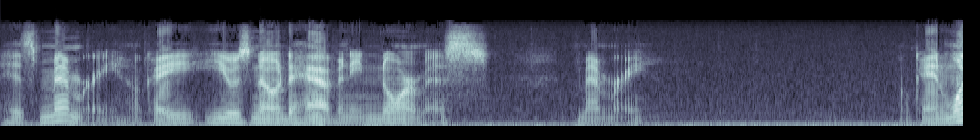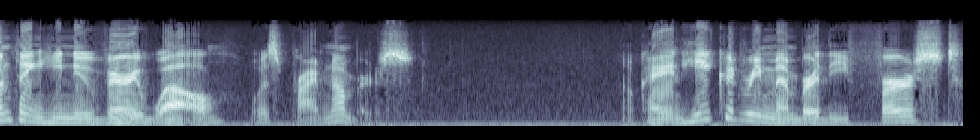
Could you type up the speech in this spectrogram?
his memory. Okay, he was known to have an enormous memory. Okay, and one thing he knew very well was prime numbers. Okay, and he could remember the first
